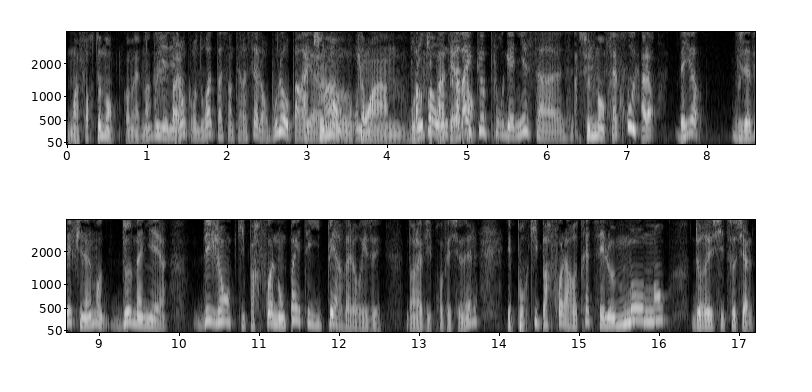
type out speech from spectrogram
moins fortement, quand même. hein. Oui, il y a des Voilà. gens qui ont le droit de pas s'intéresser à leur boulot, par ailleurs. Absolument, hein. ou qui ont un boulot qui parfois, est pas on ne intéressant. travaille que pour gagner sa, Absolument. sa croûte. Alors, d'ailleurs, vous avez finalement deux manières. Des gens qui parfois n'ont pas été hyper valorisés dans la vie professionnelle et pour qui parfois la retraite, c'est le moment de réussite sociale.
